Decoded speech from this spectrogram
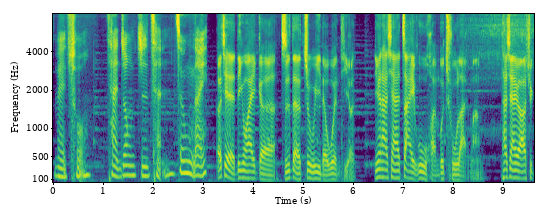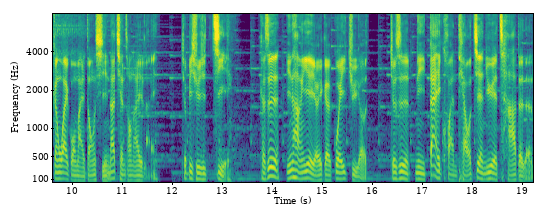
没错，惨中之惨，真无奈。而且另外一个值得注意的问题哦，因为他现在债务还不出来嘛，他现在又要去跟外国买东西，那钱从哪里来？就必须去借。可是银行业有一个规矩哦。就是你贷款条件越差的人，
